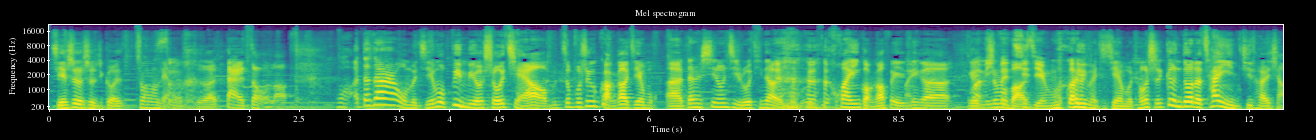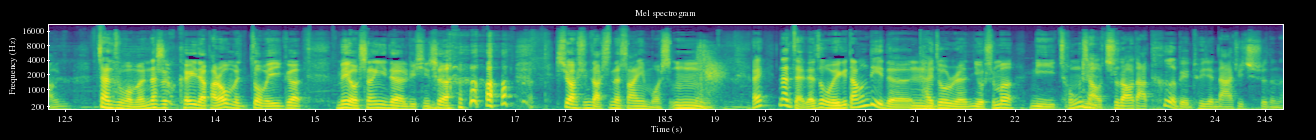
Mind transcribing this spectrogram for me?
结束的时候就给我装了两盒带走了。哇！但当然，我们节目并没有收钱啊，我们这不是个广告节目啊、但是新荣记如果听到，欢迎广告费那个那冠名个支付宝本期节目，关于本期节目，同时更多的餐饮集团想赞助我们，那是可以的。反正我们作为一个没有生意的旅行社，需要寻找新的商业模式。嗯，哎，那仔仔作为一个当地的台州人，有什么你从小吃到大特别推荐大家去吃的呢？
